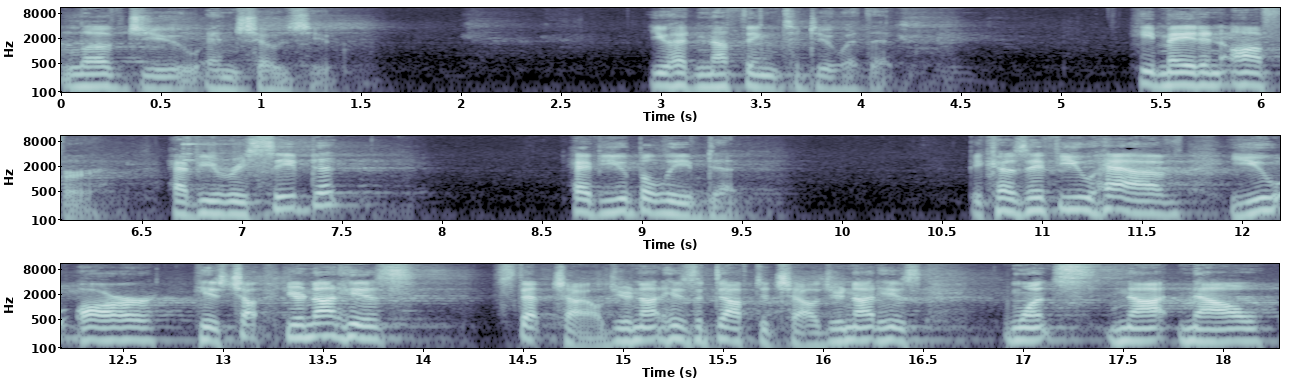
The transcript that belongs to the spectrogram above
loved you and chose you. You had nothing to do with it he made an offer. Have you received it? Have you believed it? Because if you have, you are his child. You're not his stepchild. You're not his adopted child. You're not his once, not now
